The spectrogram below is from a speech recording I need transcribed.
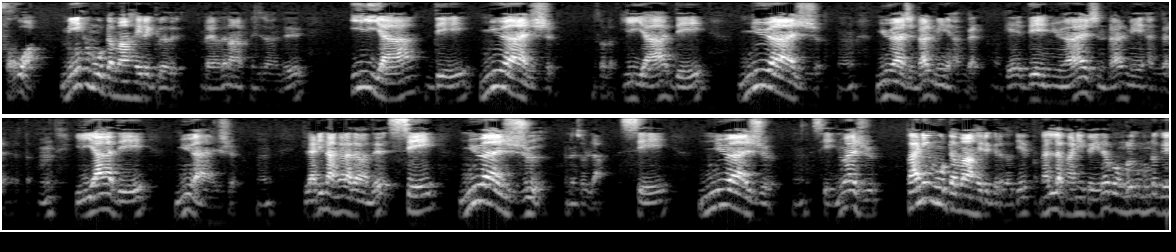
froid. மேகமூட்டமாக இருக்கிறது. என்றதை நான் பிரெஞ்சில் வந்து இலியா தே நியூஆஜ் சொல்ல இலியா தே நியூஆஜ் நியூஆஜ் என்றால் மேகங்கள். ஓகே des nuages என்றால் மேகங்கள் அர்த்தம். ம், il y a des இல்லாட்டி நாங்கள் அதை வந்து சே nuageux ன்னு சொல்லலாம். c'est nuageux சே c'est nuageux பனி மூட்டமாக இருக்கிறது ஓகே நல்ல பனி பெய்யுது அப்போ உங்களுக்கு முன்னுக்கு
